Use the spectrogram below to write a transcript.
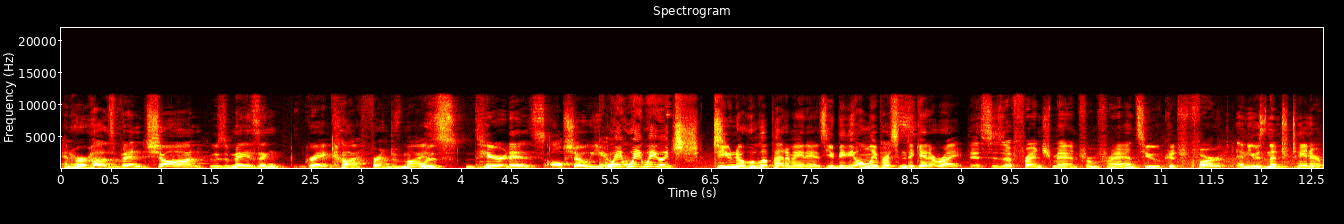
and her husband, Sean, who's amazing, great guy, friend of mine, was, here it is. I'll show you. Wait, wait, wait, wait. Shh. Do you know who Le Pétomane is? You'd be the only person to get it right. This is a Frenchman from France who could fart and he was an entertainer.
